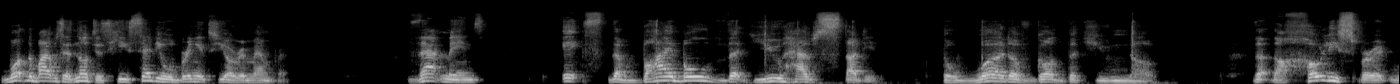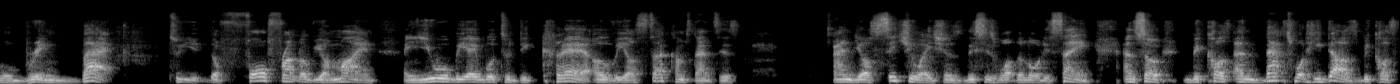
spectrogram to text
what the Bible says, notice, he said he will bring it to your remembrance. That means it's the Bible that you have studied, the word of God that you know, that the Holy Spirit will bring back to you, the forefront of your mind, and you will be able to declare over your circumstances and your situations, this is what the Lord is saying. And so, because, and that's what he does, because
